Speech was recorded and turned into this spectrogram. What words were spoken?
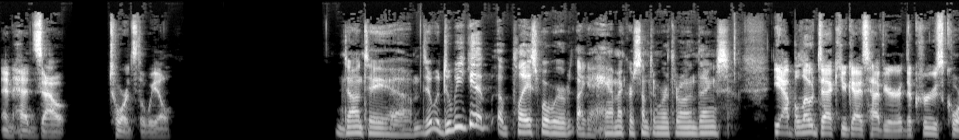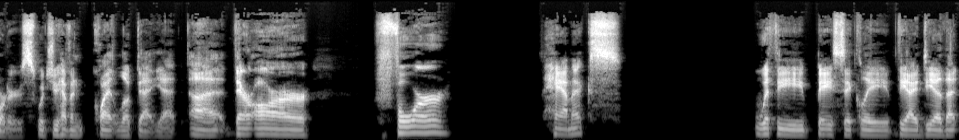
and heads out towards the wheel. Dante, uh, do, do we get a place where we're like a hammock or something we're throwing things? Yeah, below deck you guys have your the crew's quarters, which you haven't quite looked at yet. Uh, there are four hammocks with the basically the idea that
